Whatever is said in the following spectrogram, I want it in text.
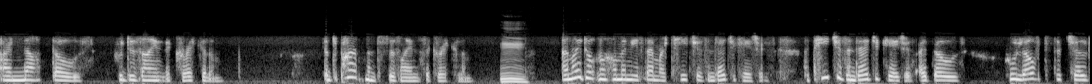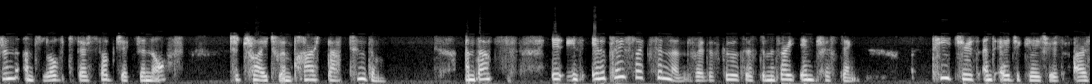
are not those who design the curriculum. The department designs the curriculum. Mm. And I don't know how many of them are teachers and educators. The teachers and educators are those who loved the children and loved their subjects enough to try to impart that to them. And that's it, it, in a place like Finland, where the school system is very interesting. Teachers and educators are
